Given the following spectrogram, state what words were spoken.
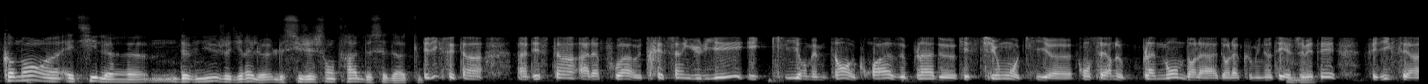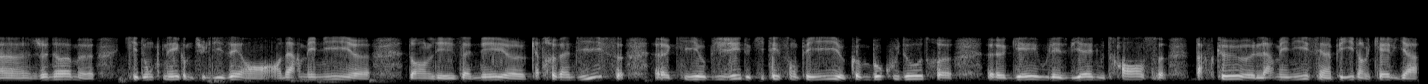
comment est-il devenu, je dirais, le, sujet central de ce doc? Félix un, un destin à la fois euh, très singulier et qui en même temps croise plein de questions qui euh, concernent plein de monde dans la dans la communauté mhm. LGBT. Félix est un jeune homme euh, qui est donc né, comme tu le disais, en, en Arménie dans les années 90, qui est obligé de quitter son pays comme beaucoup d'autres gays ou lesbiennes ou trans parce que l'Arménie c'est un pays dans lequel il y a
